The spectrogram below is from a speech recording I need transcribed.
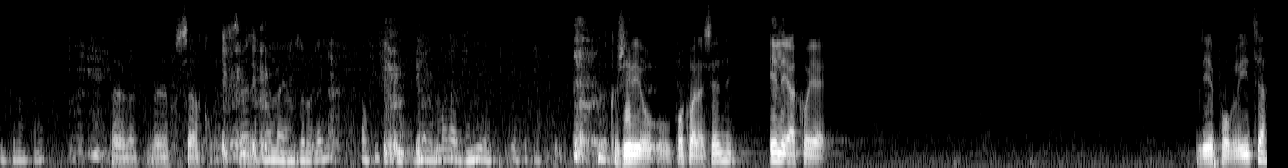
قلت له خلاص بين بين الفساق والثاني هم ينظروا إليها أو في فتنة يعني المرأة جميلة في فتنة ko živi u, u pokvarenoj sredini ili ako je lijepog lica.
